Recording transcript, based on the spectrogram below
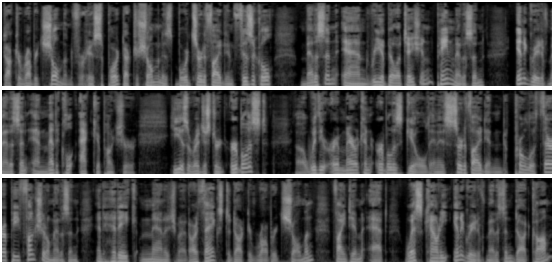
Dr. Robert Schulman for his support. Dr. Schulman is board certified in physical medicine and rehabilitation, pain medicine, integrative medicine, and medical acupuncture. He is a registered herbalist uh, with the American Herbalist Guild and is certified in prolotherapy, functional medicine, and headache management. Our thanks to Dr. Robert Schulman. Find him at westcountyintegrativemedicine.com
